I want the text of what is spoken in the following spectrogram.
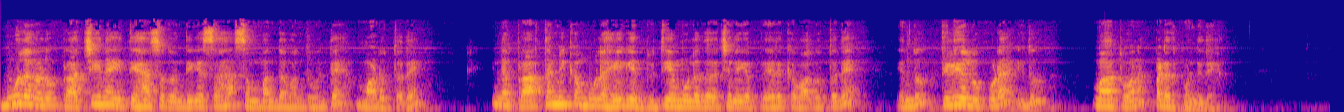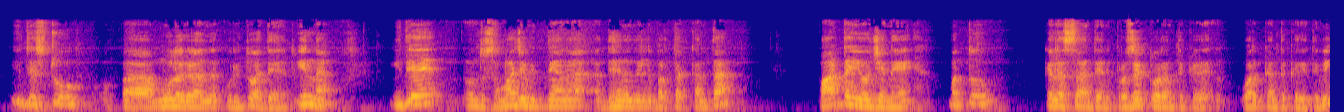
ಮೂಲಗಳು ಪ್ರಾಚೀನ ಇತಿಹಾಸದೊಂದಿಗೆ ಸಹ ಸಂಬಂಧ ಹೊಂದುವಂತೆ ಮಾಡುತ್ತದೆ. ಇನ್ನು ಪ್ರಾಥಮಿಕ ಮೂಲ ಹೇಗೆ ದ್ವಿತೀಯ ಮೂಲದ ರಚನೆಗೆ ಪ್ರೇರಕವಾಗುತ್ತದೆ ಎಂದು ತಿಳಿಯಲು ಕೂಡ ಇದು ಮಹತ್ವವನ್ನು ಪಡೆದುಕೊಂಡಿದೆ. ಇದಿಷ್ಟು ಮೂಲಗಳನ್ನು ಕುರಿತು ಅಧ್ಯಯನ. ಇನ್ನು ಇದೇ ಒಂದು ಸಮಾಜ ವಿಜ್ಞಾನ ಅಧ್ಯಯನದಲ್ಲಿ ಬರ್ತಕ್ಕಂಥ ಪಾಠ ಯೋಜನೆ ಮತ್ತು ಕೆಲಸ ಅಂತೇನು ಪ್ರೊಜೆಕ್ಟ್ ವರ್ ಅಂತ ಕರೆ, ವರ್ಕ್ ಅಂತ ಕರಿತೀವಿ.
